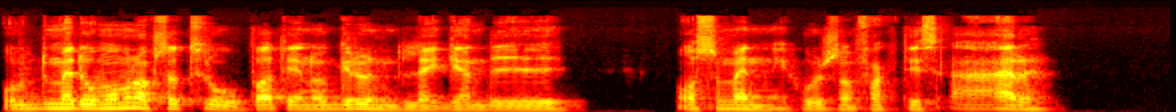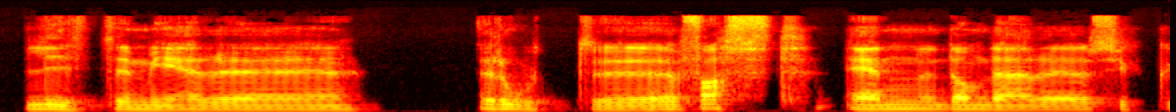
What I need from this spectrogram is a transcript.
Og, men da må man også tro på at det er noe grunnleggende i oss mennesker som faktisk er lite mer eh, rotfast enn de der eh, psyk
